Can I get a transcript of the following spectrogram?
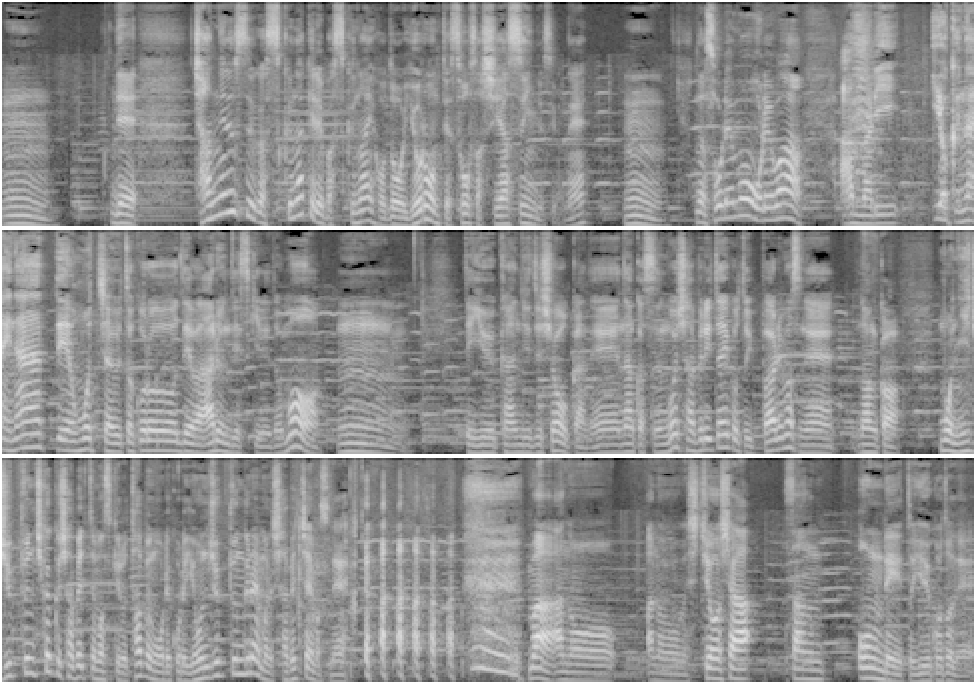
うん、でチャンネル数が少なければ少ないほど世論って操作しやすいんですよね。うん、だからそれも俺はあんまり良くないなって思っちゃうところではあるんですけれども、うん、っていう感じでしょうかね。なんかすんごい喋りたいこといっぱいありますね。なんかもう20分近く喋ってますけど多分俺これ40分ぐらいまで喋っちゃいますね。まああのあの視聴者さん御礼ということで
